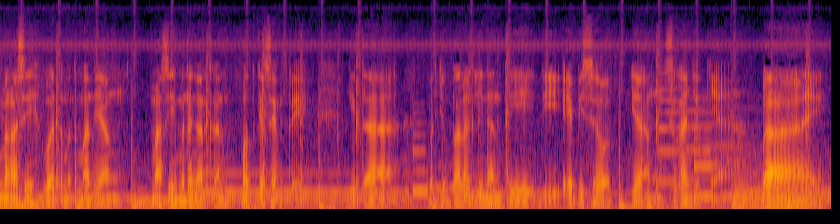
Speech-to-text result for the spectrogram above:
Terima kasih buat teman-teman yang masih mendengarkan podcast MT. Kita berjumpa lagi nanti di episode yang selanjutnya. Bye.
